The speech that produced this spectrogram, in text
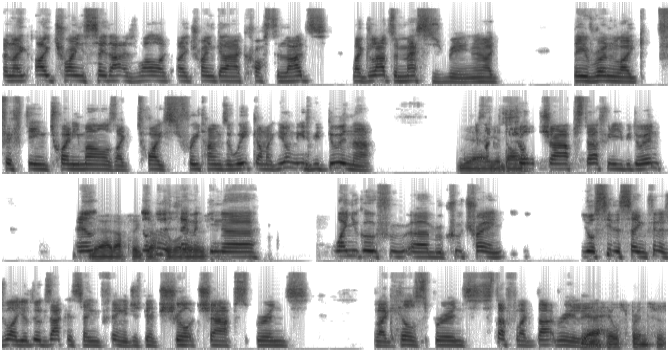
and like I try and say that as well. Like, I try and get that across to lads. Like lads are message me and like they run like 15, 20 miles like twice, three times a week. I'm like, you don't need to be doing that. Yeah, it's like you don't. short, sharp stuff you need to be doing. And yeah, that's exactly what it is. In, uh, when you go through um, recruit training, you'll see the same thing as well. You'll do exactly the same thing. It just be like short, sharp sprints, like hill sprints, stuff like that. Really. Yeah, hill sprints is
